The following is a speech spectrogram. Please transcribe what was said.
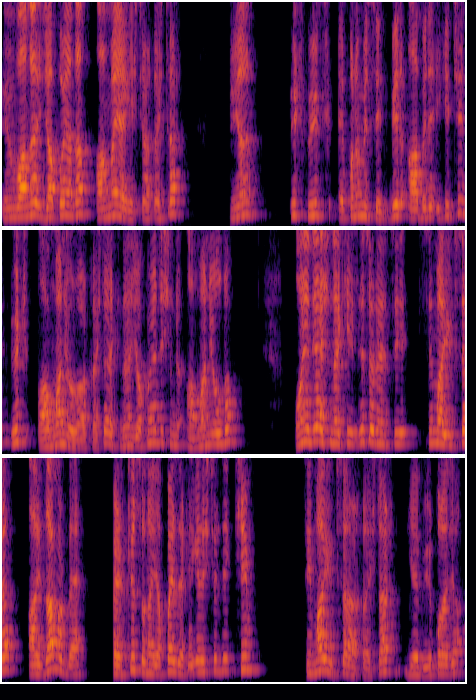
ünvanı Japonya'dan Almanya'ya geçti arkadaşlar. Dünyanın üç büyük ekonomisi bir ABD, iki Çin, üç Almanya oldu arkadaşlar. Eskiden Japonya'da şimdi Almanya oldu. 17 yaşındaki lise öğrencisi Sima Yüksel, Alzheimer ve Parkinson'a yapay zeka geliştirdi. Kim? Sima Yüksel arkadaşlar. Y büyük olacak.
